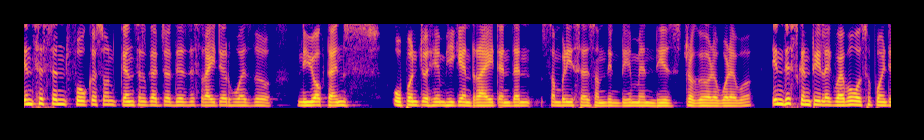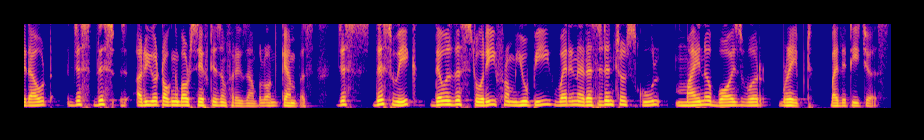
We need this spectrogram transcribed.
insistent focus on cancel culture. There's this writer who has the New York Times open to him. He can write, and then somebody says something to him, and he's triggered or whatever in this country, like Vaibhav also pointed out, just this, are you talking about safetyism, for example, on campus? Just this week, there was this story from UP where in a residential school, minor boys were raped by the teachers.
